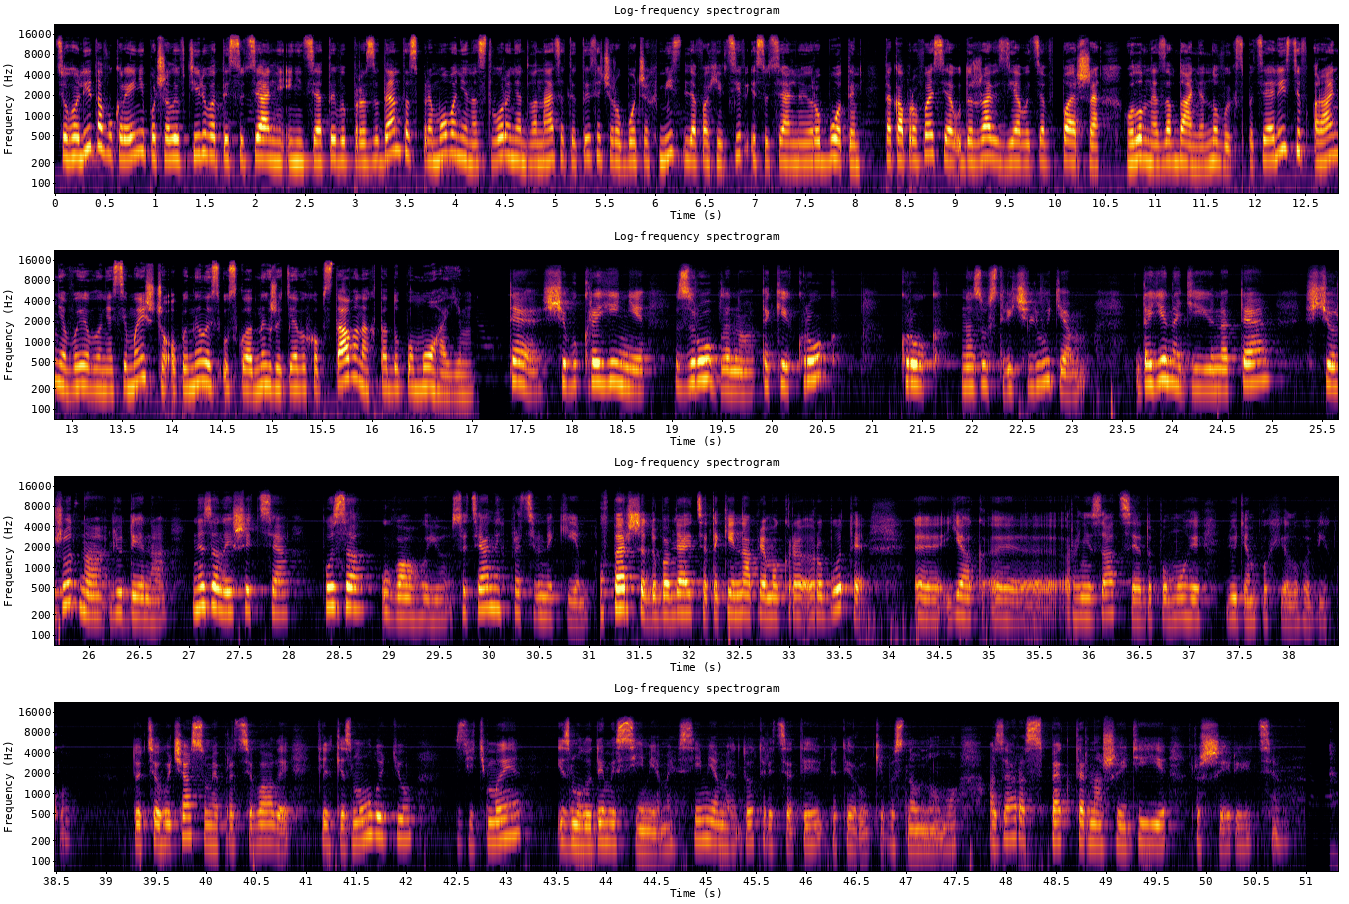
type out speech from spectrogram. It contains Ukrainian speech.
Цього літа в Україні почали втілюватись соціальні ініціативи президента, спрямовані на створення 12 тисяч робочих місць для фахівців із соціальної роботи. Така професія у державі з'явиться вперше. Головне завдання нових спеціалістів раннє виявлення сімей, що опинились у складних життєвих обставинах, та допомога їм. Те, що в Україні зроблено такий крок, крок назустріч людям, дає надію на те, що жодна людина не залишиться поза увагою соціальних працівників. Вперше додається такий напрямок роботи, е, як е, організація допомоги людям похилого віку. До цього часу ми працювали тільки з молоддю, з дітьми і з молодими сім'ями, сім'ями до 35 років в основному. А зараз спектр нашої дії розширюється.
